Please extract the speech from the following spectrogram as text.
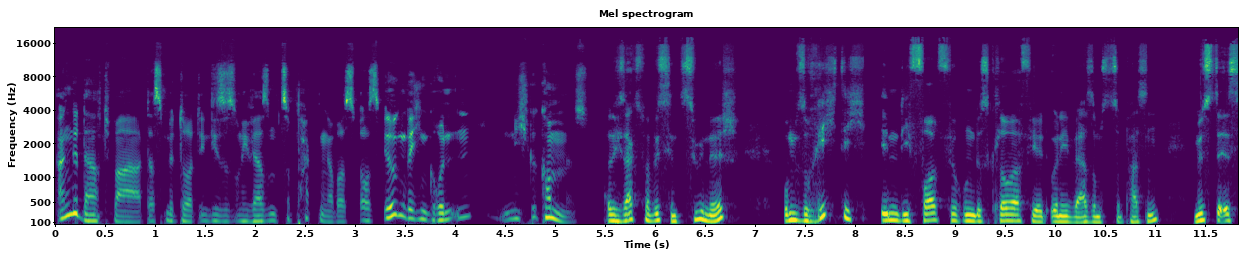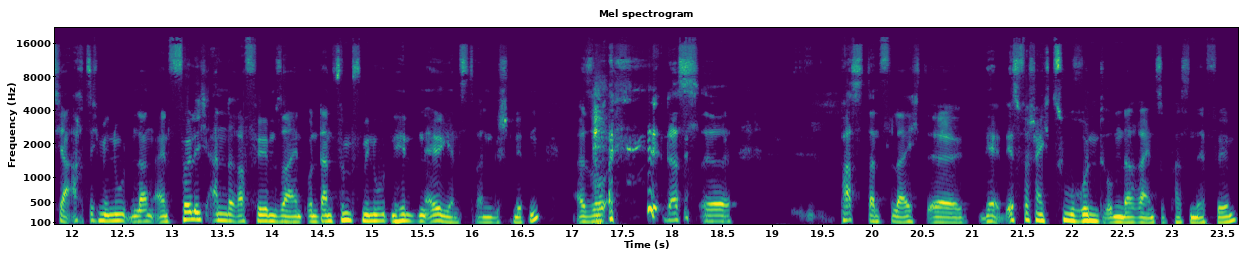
angedacht war, das mit dort in dieses Universum zu packen, aber es aus irgendwelchen Gründen nicht gekommen ist. Also ich sag's mal ein bisschen zynisch. Um so richtig in die Fortführung des Cloverfield-Universums zu passen, müsste es ja 80 Minuten lang ein völlig anderer Film sein und dann fünf Minuten hinten Aliens dran geschnitten. Also das äh, passt dann vielleicht, äh, der ist wahrscheinlich zu rund, um da reinzupassen, der Film.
